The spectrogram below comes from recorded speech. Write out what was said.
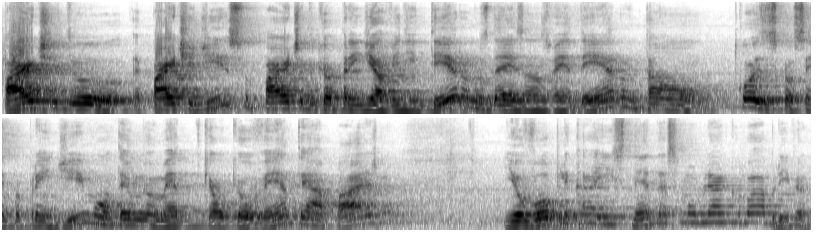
Parte, do, é parte disso, parte do que eu aprendi a vida inteira, nos 10 anos vendendo. Então, coisas que eu sempre aprendi, montei o meu método, que é o que eu vendo, tem a página. E eu vou aplicar isso dentro dessa imobiliária que eu vou abrir, velho.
